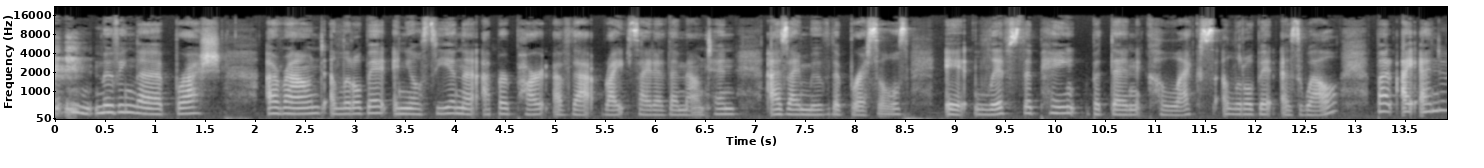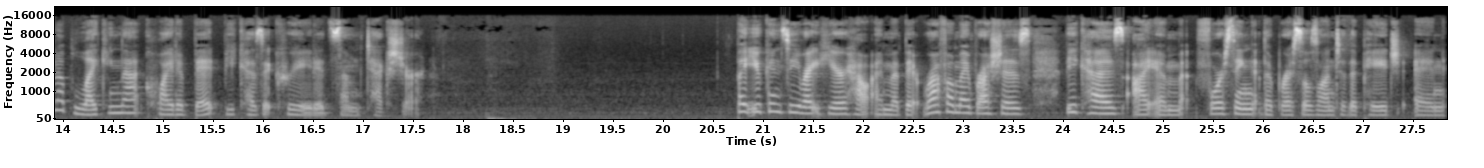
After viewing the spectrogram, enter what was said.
moving the brush around a little bit and you'll see in the upper part of that right side of the mountain as I move the bristles it lifts the paint but then collects a little bit as well but I ended up liking that quite a bit because it created some texture. But you can see right here how I'm a bit rough on my brushes because I am forcing the bristles onto the page and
